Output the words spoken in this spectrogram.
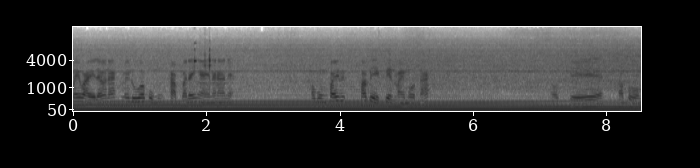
ไม่ไหวแล้วนะ ไม่รู้ว่าผมขับมาได้ไงนะฮะ พอผมค่อยผ้าเบรกเปลี่ยนใหม่หมดนะ โอเคครับผม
